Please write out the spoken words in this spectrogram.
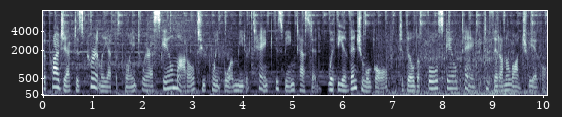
The project is currently at the point where a scale model 2.4 meter tank is being tested, with the eventual goal to build a full scale tank to fit on a launch vehicle.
